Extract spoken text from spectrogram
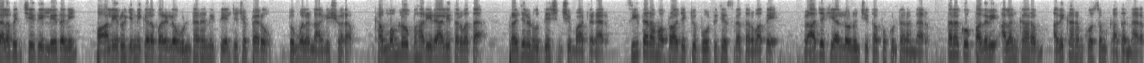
తలవించేది లేదని పాలేరు ఎన్నికల బరిలో ఉంటారని తేల్చి చెప్పారు తుమ్మల నాగేశ్వరరావు. ఖమ్మంలో భారీ ర్యాలీ తర్వాత ప్రజలను ఉద్దేశించి మాట్లాడారు. సీతారామ ప్రాజెక్టు పూర్తి చేసిన తర్వాతే రాజకీయాల్లో నుంచి తప్పుకుంటానన్నారు తనకు పదవి అలంకారం అధికారం కోసం కాదన్నారు.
